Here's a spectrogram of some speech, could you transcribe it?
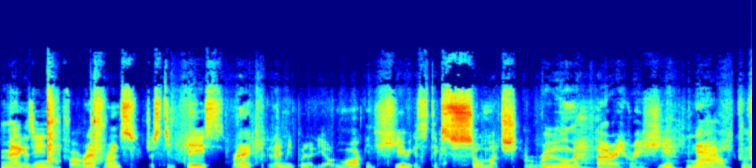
magazine for reference, just in case, right? Let me put a little mark in here because it takes so much room. All right, right here. Now, whew,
